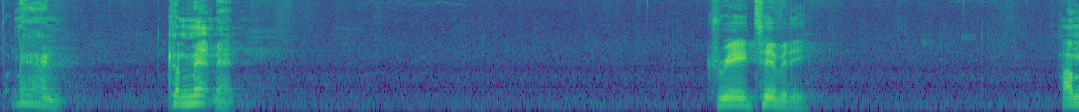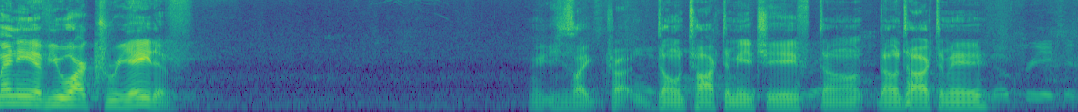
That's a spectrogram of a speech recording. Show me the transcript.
But man, commitment, creativity. How many of you are creative? He's like, don't talk to me, chief. Don't, don't talk to me. No creativity.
